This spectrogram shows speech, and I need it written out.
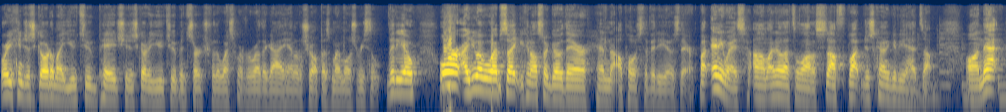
Or you can just go to my YouTube page. You just go to YouTube and search for the West River Weather Guy, and it'll show up as my most recent video. Or I do have a website. You can also go there, and I'll post the videos there. But anyways, um, I know that's a lot of stuff, but just kind of give you a heads up on that.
